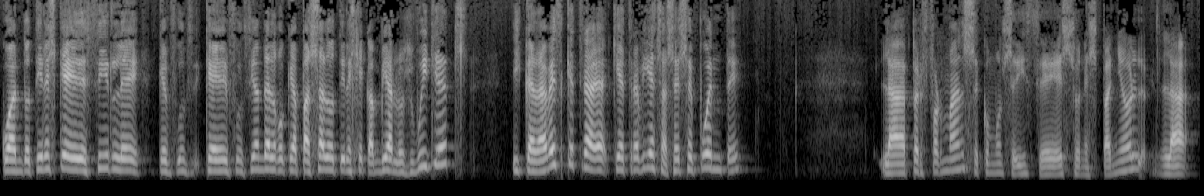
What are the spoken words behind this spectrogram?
cuando tienes que decirle que en, función de algo que ha pasado tienes que cambiar los widgets, y cada vez que, que atraviesas ese puente, la performance, ¿cómo se dice eso en español? La,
